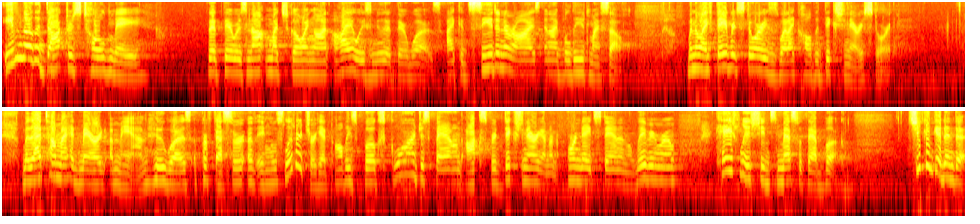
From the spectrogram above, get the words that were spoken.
even though the doctors told me that there was not much going on, I always knew that there was. I could see it in her eyes, and I believed myself. One of my favorite stories is what I call the dictionary story. By that time, I had married a man who was a professor of English literature. He had all these books, gorgeous bound Oxford Dictionary on an ornate stand in the living room. Occasionally, she'd mess with that book. She could get into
